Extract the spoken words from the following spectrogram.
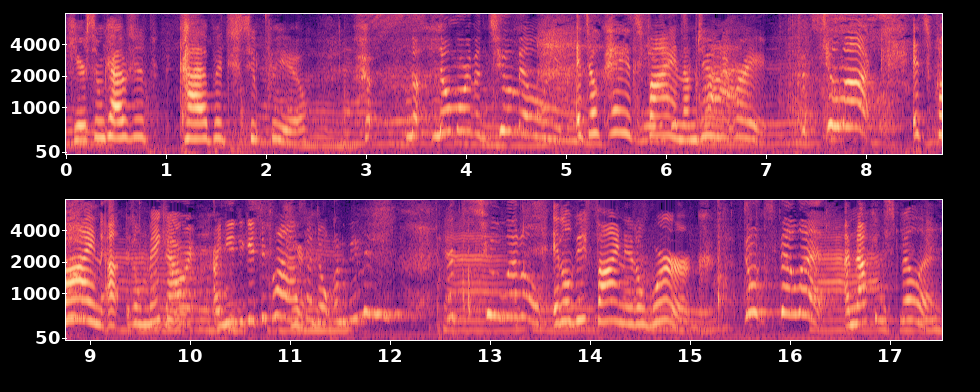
Here's some cabbage cabbage soup for you. No, no more than two milliliters. It's okay. It's fine. I'm doing it right. It's too much. It's fine. Uh, it'll make Now it. I, I need to get to class. I don't want to be late. That's too little. It'll be fine. It'll work. Don't spill it. I'm not gonna spill it.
